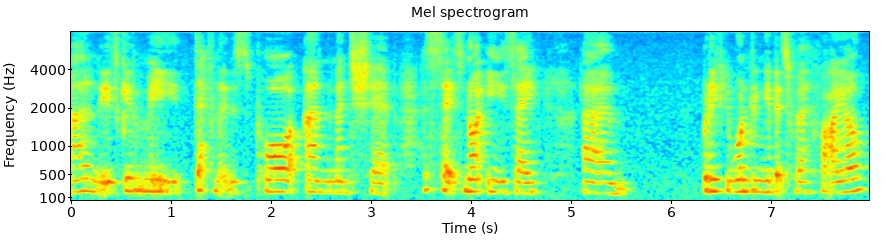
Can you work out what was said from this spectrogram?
and it's given me definitely the support and the mentorship. As I say it's not easy um, but if you're wondering if it's worthwhile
